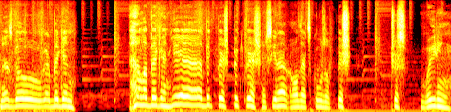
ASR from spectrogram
Let's go. Got a big one. Hella big one. Yeah, big fish, big fish. You see that? All that schools of fish just waiting.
